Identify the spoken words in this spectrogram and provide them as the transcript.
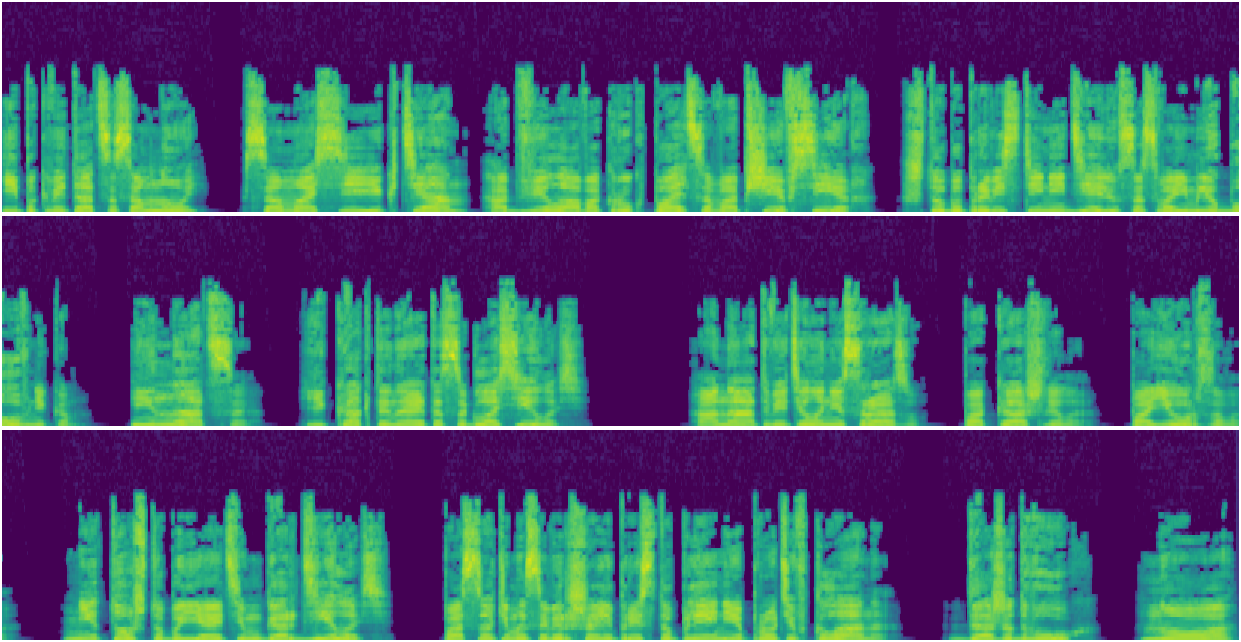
и поквитаться со мной. Сама Сиектян обвела вокруг пальца вообще всех, чтобы провести неделю со своим любовником. И Наца. И как ты на это согласилась? Она ответила не сразу, покашляла, поерзала. Не то, чтобы я этим гордилась. По сути, мы совершили преступление против клана. Даже двух. Но...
